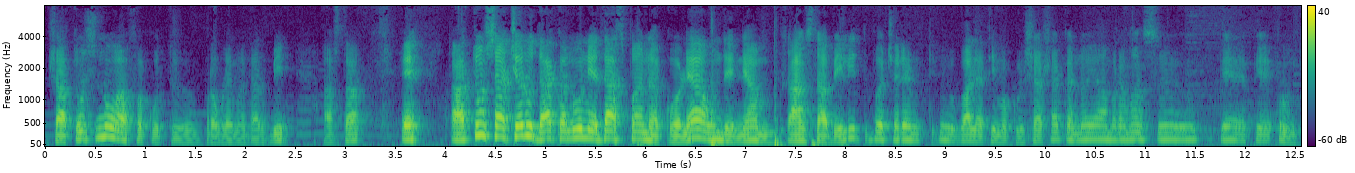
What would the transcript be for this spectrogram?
Și atunci nu a făcut uh, probleme, dar bine, asta. Eh, atunci s-a cerut, dacă nu ne dați până colea, unde ne-am am stabilit, vă cerem Valea Timocului. Și așa că noi am rămas uh, pe, pe frunt.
